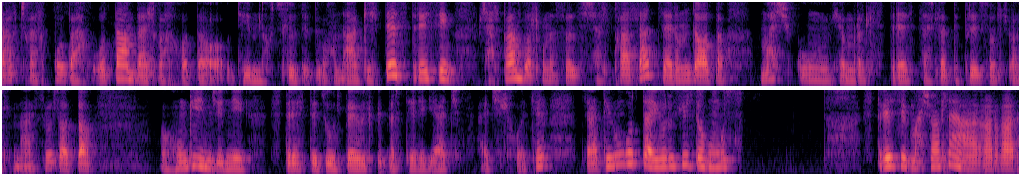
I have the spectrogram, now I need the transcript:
давж гарахгүй байх удаан байлгах одоо тийм нөхцлүүд байдаг байна. А гэхдээ стрессийн шалтгаан болгоноос шалтгаалаад заримдаа одоо маш гүн хямрал стресс цаашлаа депресс болж болно. Эсвэл одоо хөнгөн хэмжээний стресстэй зүйл байвал бид нар тэрийг яаж ажиллах вэ те. За тэгэнгუутаа ерөнхийдөө хүмүүс стрессийг маш олон аргаар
